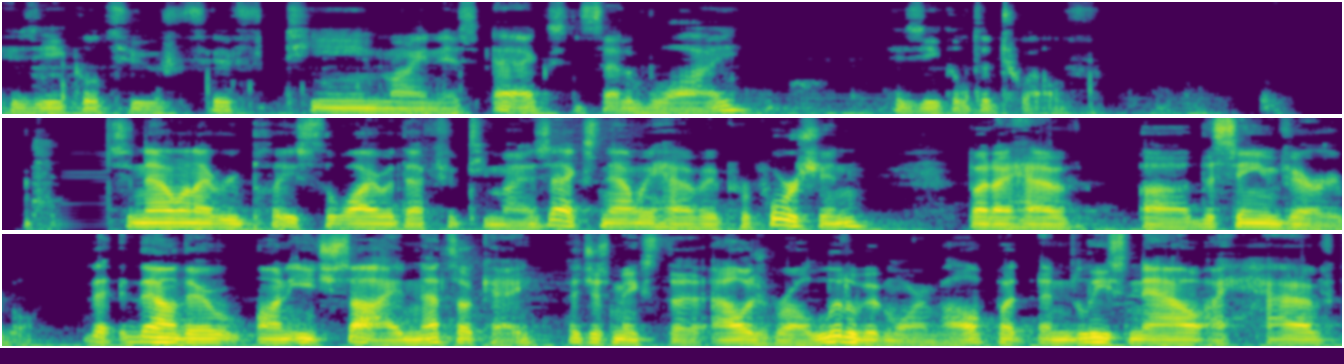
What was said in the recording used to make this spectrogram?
is equal to 15 minus x instead of y is equal to 12. So now when I replace the y with that 15 minus x, now we have a proportion, but I have uh, the same variable. Now they're on each side, and that's okay. It just makes the algebra a little bit more involved, but at least now I have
